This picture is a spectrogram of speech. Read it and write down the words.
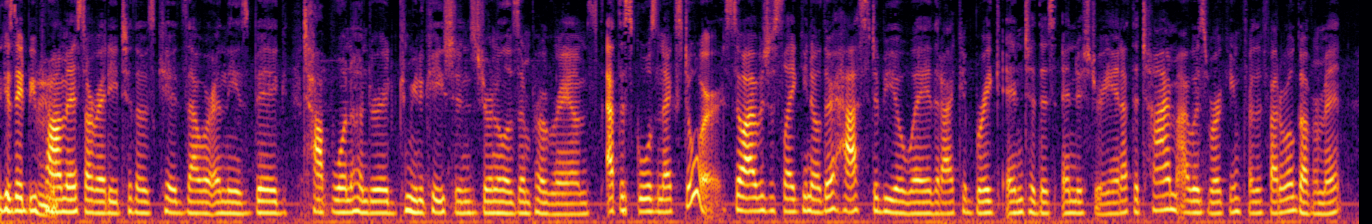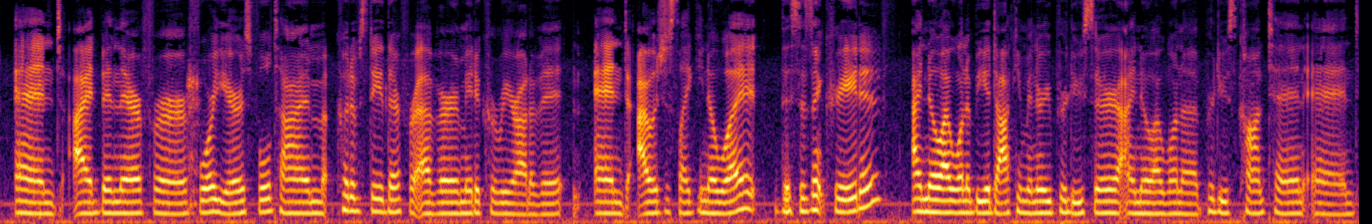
because they'd be mm. promised already to those kids that were in these big top 100 communications journalism programs at the schools next door. So I was just like, you know, there has to be a way that I could break into this industry. And at the time, I was working for the federal government. And I'd been there for four years full time, could have stayed there forever, made a career out of it. And I was just like, you know what? This isn't creative. I know I want to be a documentary producer. I know I want to produce content. And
